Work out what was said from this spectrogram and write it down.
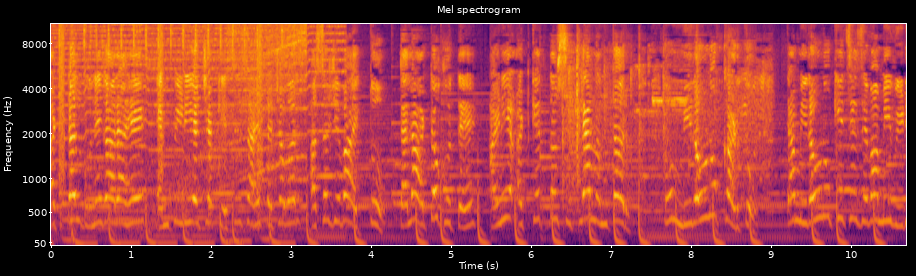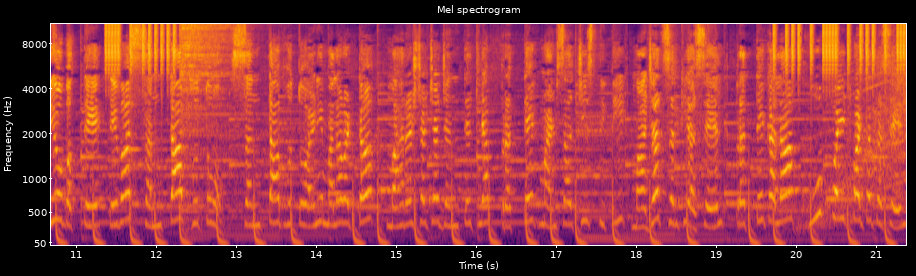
अट्टल गुन्हेगार आहे एमपीडीएच्या केसेस आहेत त्याच्यावर असं जेव्हा ऐकतो त्याला अटक होते आणि अटकेतनं सुटल्यानंतर तो मिरवणूक काढतो. त्या मिरवणुकीचे जेव्हा मी व्हिडिओ बघते तेव्हा संताप होतो संताप होतो. आणि मला वाटतं महाराष्ट्राच्या जनतेतल्या प्रत्येक माणसाची स्थिती माझ्याच सारखी असेल. प्रत्येकाला खूप वाईट वाटत असेल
